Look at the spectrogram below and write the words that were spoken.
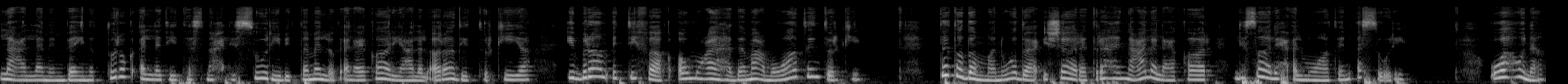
لعل من بين الطرق التي تسمح للسوري بالتملك العقاري على الأراضي التركية إبرام اتفاق أو معاهدة مع مواطن تركي. تتضمن وضع إشارة رهن على العقار لصالح المواطن السوري. وهنا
